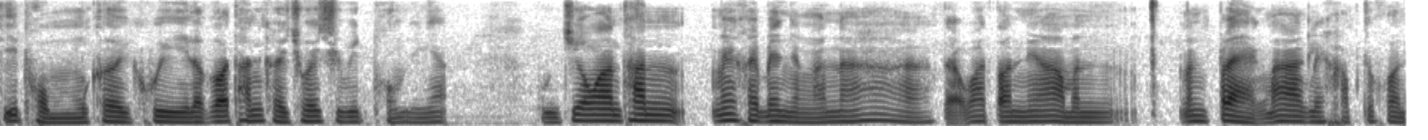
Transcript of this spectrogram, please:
ที่ผมเคยคุยแล้วก็ท่านเคยช่วยชีวิตผมอย่างเงี้ย ผมเชื่อว่าท่านไม่เคยเป็นอย่างนั้นนะ แต่ว่าตอนเนี้ยมันมันแปลกมากเลยครับ ทุกคน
